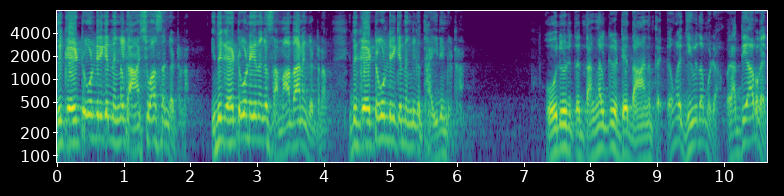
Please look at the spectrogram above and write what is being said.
ഇത് കേട്ടുകൊണ്ടിരിക്കുന്ന നിങ്ങൾക്ക് ആശ്വാസം കിട്ടണം. ഇത് കേട്ടുകൊണ്ടിരിക്കുന്ന നിങ്ങൾക്ക് സമാധാനം കിട്ടണം. ഇത് കേട്ടുകൊണ്ടിരിക്കുന്ന നിങ്ങൾക്ക് ധൈര്യം കിട്ടണം. ഓരോരുത്തരും തങ്ങൾക്ക് കിട്ടിയ ദാനത്തെ നമ്മുടെ ജീവിതം മുഴുവൻ ഒരു അധ്യാപകൻ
